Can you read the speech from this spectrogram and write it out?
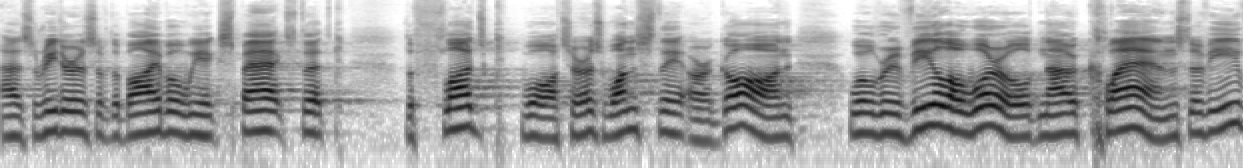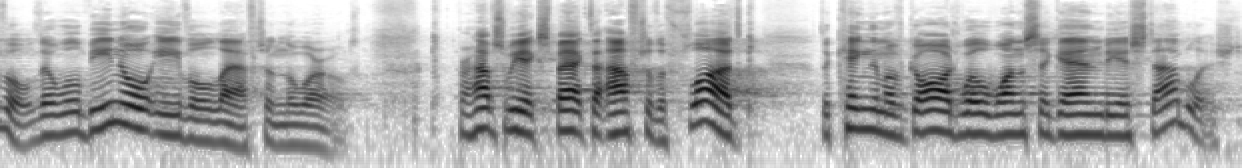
as readers of the Bible, we expect that the flood waters, once they are gone, will reveal a world now cleansed of evil. There will be no evil left in the world. Perhaps we expect that after the flood, the kingdom of God will once again be established.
